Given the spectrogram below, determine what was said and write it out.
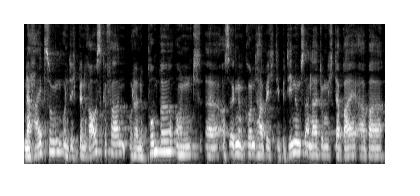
eine Heizung und ich bin rausgefahren oder eine Pumpe und äh, aus irgendeinem Grund habe ich die Bedienungsanleitung nicht dabei, aber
